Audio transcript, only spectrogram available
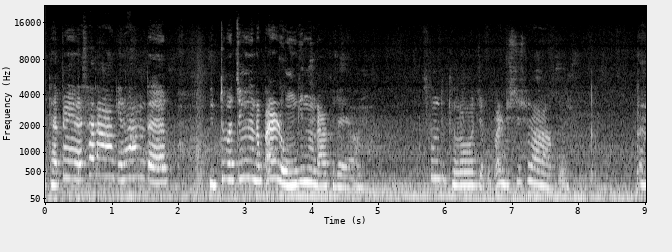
달팽이를 사랑하긴 하는데 유튜브 찍느라 빨리 옮기느라 그래요. 손도 더러워지고 빨리 하고. 아,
